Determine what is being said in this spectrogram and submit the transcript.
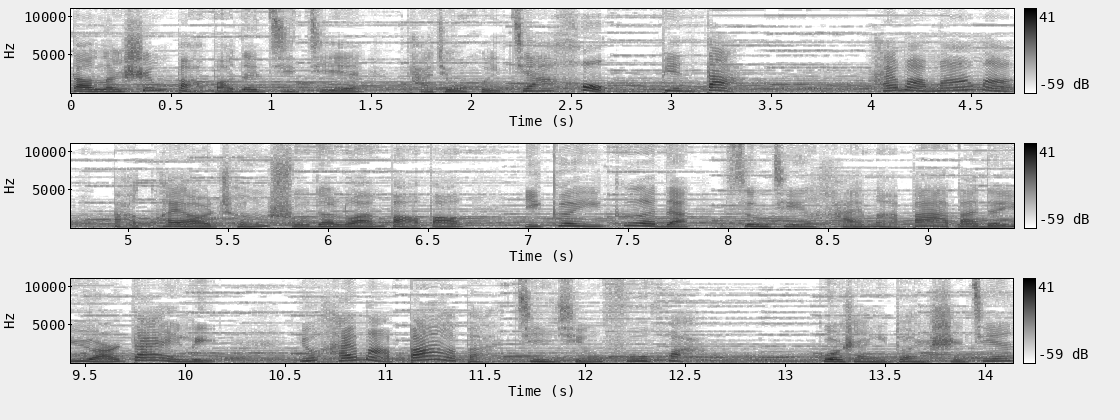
到了生宝宝的季节，它就会加厚变大。海马妈妈把快要成熟的卵宝宝一个一个的送进海马爸爸的育儿袋里，由海马爸爸进行孵化。过上一段时间，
